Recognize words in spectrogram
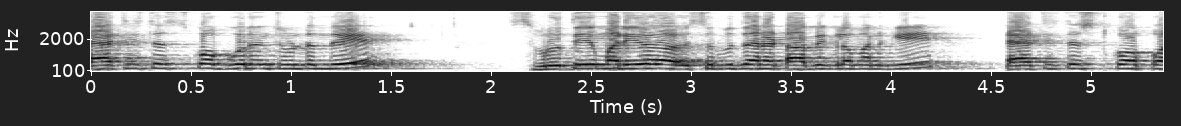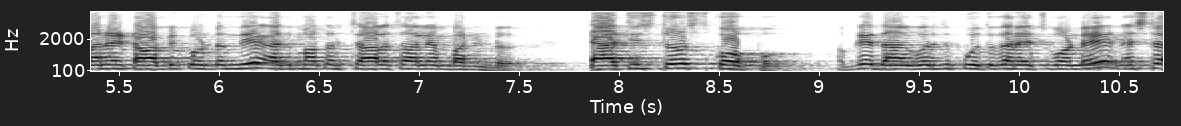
టాచిస్టెస్కోప్ గురించి ఉంటుంది. స్మృతి మరియు విస్మృతి అనే టాపిక్లో మనకి టాచిస్టెస్కోప్ అనే టాపిక్ ఉంటుంది. అది మాత్రం చాలా చాలా ఇంపార్టెంట్. టాచిస్టోస్కోప్. ఓకే దాని గురించి పూర్తిగా నేర్చుకోండి. నెక్స్ట్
